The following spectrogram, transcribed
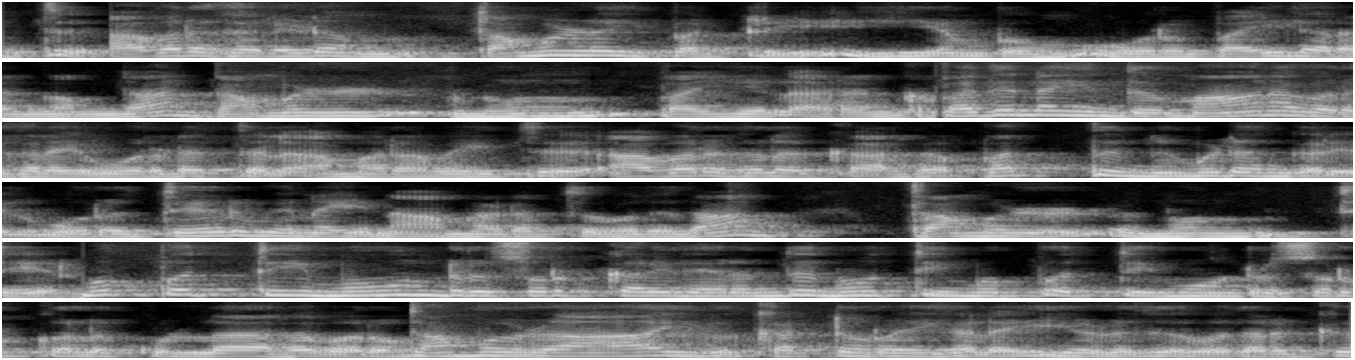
வைத்து அவர்களிடம் தமிழை பற்றி இயம்பும் ஒரு பயிலரங்கம் தான் தமிழ் நுண் பயில் அரங்கம் பதினைந்து மாணவர்களை ஒரு இடத்தில் அமர வைத்து அவர்களுக்காக பத்து நிமிடங்களில் ஒரு தேர்வினை நாம் நடத்துவதுதான் தமிழ் நுண் தேர்வு முப்பத்தி மூன்று சொற்களிலிருந்து நூத்தி முப்பத்தி மூன்று சொற்களுக்குள்ளாக வரும் தமிழ் ஆய்வு கட்டுரைகளை எழுதுவதற்கு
